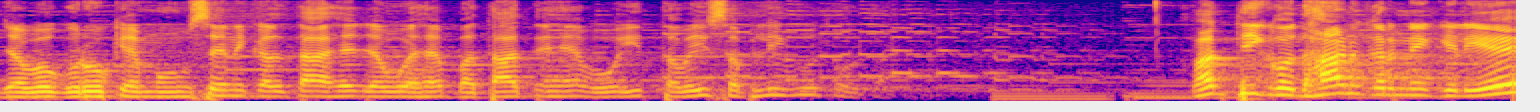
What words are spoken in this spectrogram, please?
जब वो गुरु के मुँह से निकलता है, जब वह बताते हैं, वो ही तभी सफलीभूत होता है। भक्ति को धारण करने के लिए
